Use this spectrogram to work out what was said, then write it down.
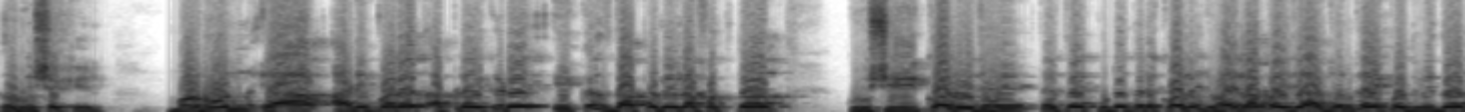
करू शकेल. म्हणून या आणि परत आपल्या इकडे एकच दापोलीला फक्त कृषी कॉलेज आहे. त्याचं कुठेतरी कॉलेज व्हायला पाहिजे. अजून काही पदवीधर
